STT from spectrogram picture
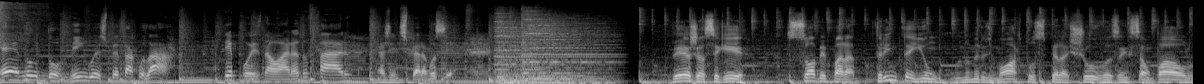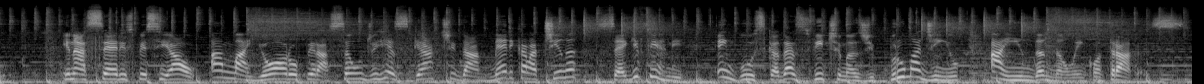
É no Domingo Espetacular. Depois da Hora do Faro. A gente espera você. Veja a seguir. Sobe para 31 o número de mortos pelas chuvas em São Paulo. E na série especial, a maior operação de resgate da América Latina segue firme em busca das vítimas de Brumadinho ainda não encontradas.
